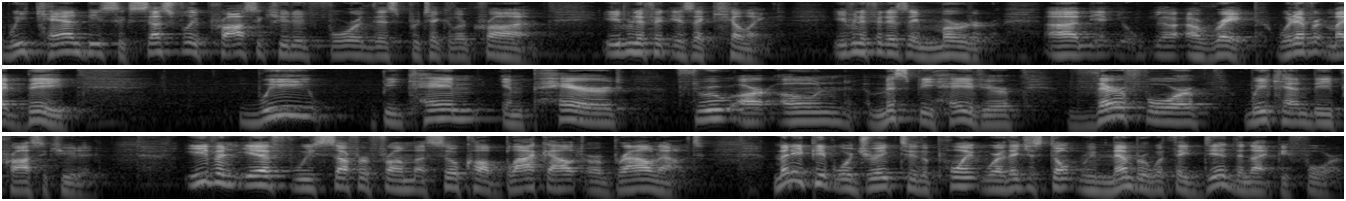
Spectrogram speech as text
we can be successfully prosecuted for this particular crime, even if it is a killing, even if it is a murder, um, a rape, whatever it might be. We became impaired through our own misbehavior, therefore, we can be prosecuted. Even if we suffer from a so called blackout or brownout, many people will drink to the point where they just don't remember what they did the night before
